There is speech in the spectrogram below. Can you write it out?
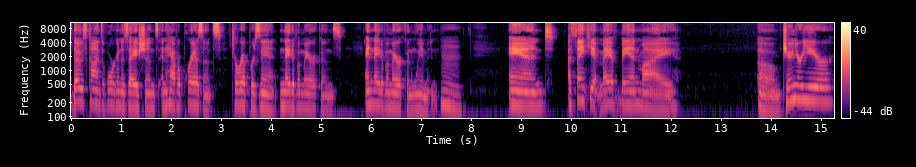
those kinds of organizations and have a presence to represent Native Americans and Native American women. And I think it may have been my um, junior year.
